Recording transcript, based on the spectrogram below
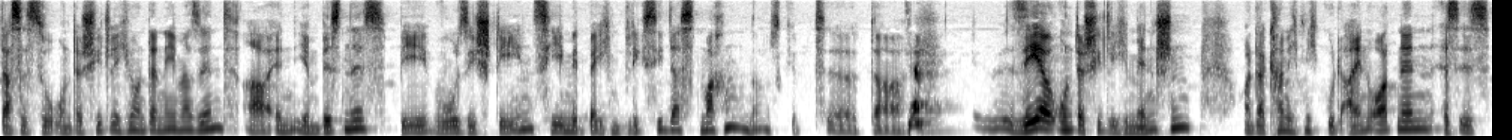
dass es so unterschiedliche Unternehmer sind. A, in ihrem Business, B, wo sie stehen, C, mit welchem Blick sie das machen. Ne, es gibt äh, da ja. sehr unterschiedliche Menschen und da kann ich mich gut einordnen. Es ist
